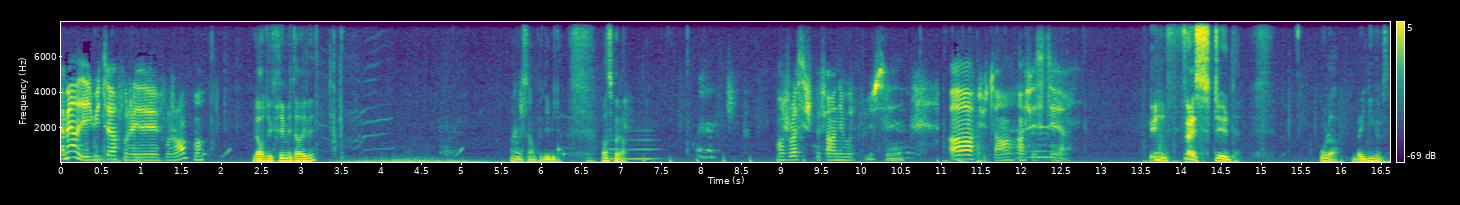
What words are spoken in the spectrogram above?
Ah merde, il est 8h, faut, que j'ai- faut que je rentre moi. L'heure du crime est arrivée? Ah c'est un peu débile. Oh, c'est pas grave. Bon, je vois si je peux faire un niveau de plus. Et... Oh putain, infesté. Infested Oh là, Binding of the...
